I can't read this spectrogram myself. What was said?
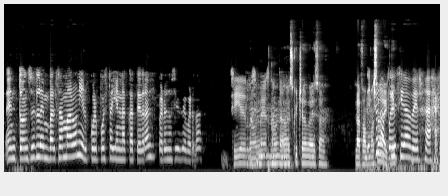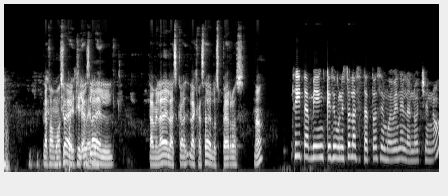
entonces la embalsamaron y el cuerpo está ahí en la catedral, pero eso sí es de verdad. Sí, algo No, así me habías no- contado. no he escuchado esa. La De hecho famosa la de puedes ir a ver. la famosa de a es la del también la de las la casa de los perros, ¿no? sí, también que según esto las estatuas se mueven en la noche, ¿no?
